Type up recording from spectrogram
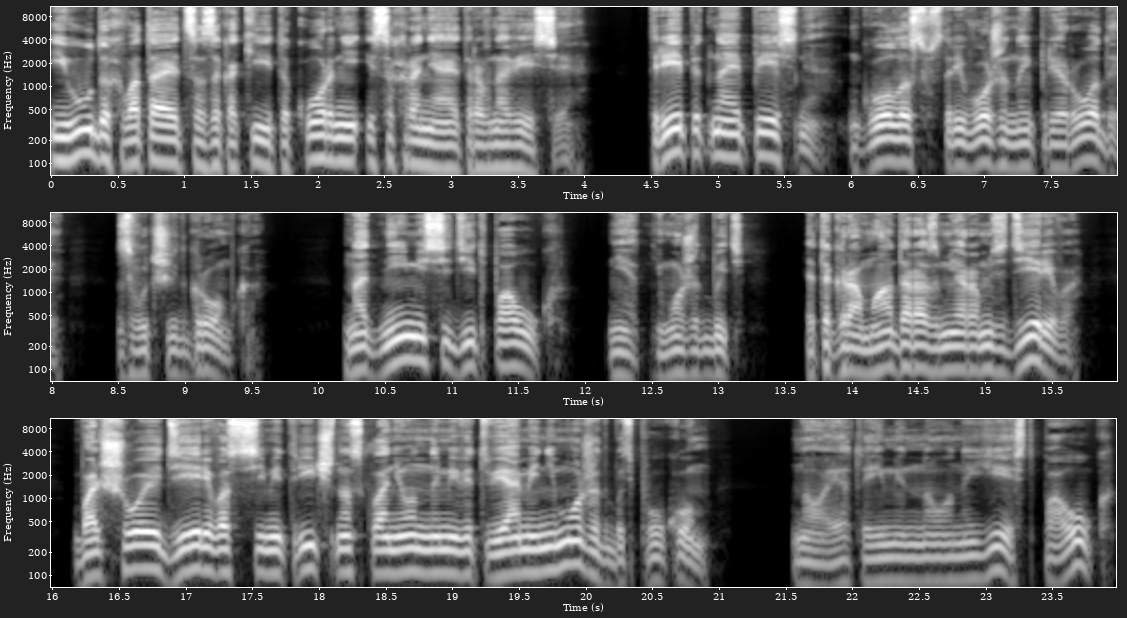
Иуда хватается за какие-то корни и сохраняет равновесие. Трепетная песня, голос встревоженной природы, звучит громко. Над ними сидит паук. Нет, не может быть. Это громада размером с дерево. Большое дерево с симметрично склоненными ветвями не может быть пауком. Но это именно он и есть, паук,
